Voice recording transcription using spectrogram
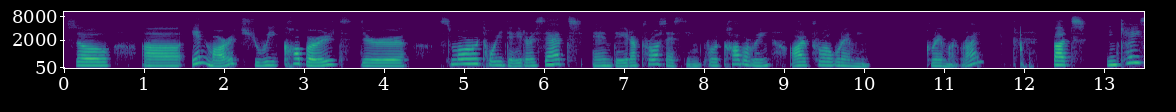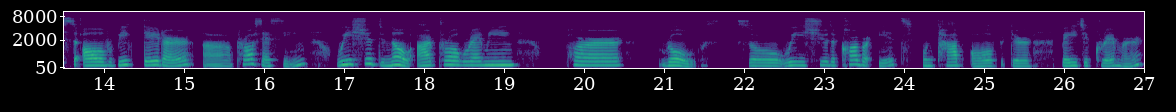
So uh, in March, we covered the small toy data set and data processing for covering R programming grammar, right? But in case of big data uh, processing, we should know R programming per rows. So we should cover it on top of the basic grammar.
